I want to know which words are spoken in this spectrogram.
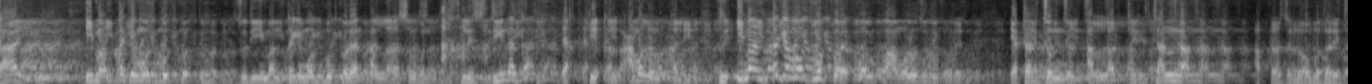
ভাই ইমানটাকে মজবুত করতে হবে। যদি ইমানটাকে মজবুত করেন, আল্লাহ বলেন, আখলিস যদি ইমানটাকে মজবুত করেন, অল্প আমলও যদি করেন, এটার জন্য আল্লাহর তৈরি জান্নাত আপনার জন্য অবধারিত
